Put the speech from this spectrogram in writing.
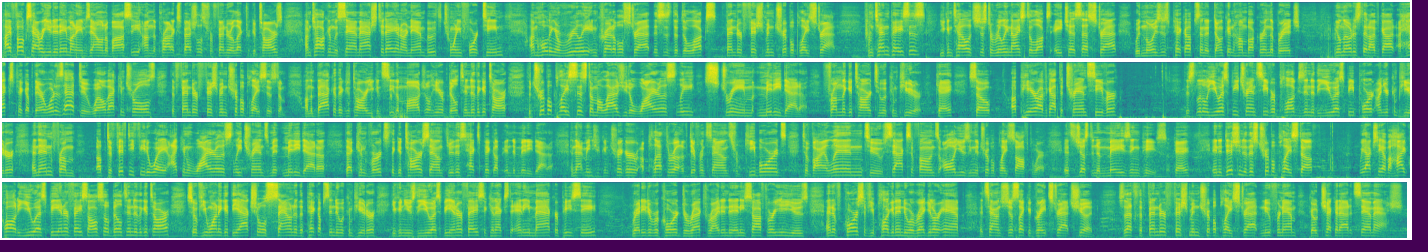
Hi, folks. How are you today? My name is Alan Abbasi. I'm the product specialist for Fender Electric Guitars. I'm talking with Sam Ash today in our NAMM booth 2014. I'm holding a really incredible Strat. This is the deluxe Fender Fishman triple play Strat. From 10 paces, you can tell it's just a really nice deluxe HSS Strat with Noiseless, pickups, and a Duncan humbucker in the bridge. You'll notice that I've got a hex pickup there. What does that do? Well, that controls the Fender Fishman triple play system. On the back of the guitar, you can see the module here built into the guitar. The triple play system allows you to wirelessly stream MIDI data from the guitar to a computer. Okay, so up here I've got the transceiver this little USB transceiver plugs into the USB port on your computer, and then from up to 50 feet away, I can wirelessly transmit MIDI data that converts the guitar sound through this hex pickup into MIDI data. And that means you can trigger a plethora of different sounds from keyboards to violin to saxophones, all using the Triple Play software. It's just an amazing piece, okay? In addition to this Triple Play stuff, we actually have a high quality USB interface also built into the guitar. So if you want to get the actual sound of the pickups into a computer, you can use the USB interface. It connects to any Mac or PC ready to record direct right into any software you use. And of course, if you plug it into a regular amp, it sounds just like a great Strat should. So that's the Fender Fishman Triple Play Strat, new for NAMM. Go check it out at Sam Ash.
